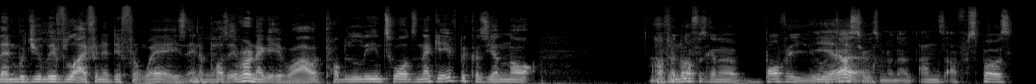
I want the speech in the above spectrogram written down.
then would you live life in a different way Is in a positive or a negative? Well I would probably lean towards negative because you're not I Nothing, know. nothing's gonna bother you Yeah. And, and I suppose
